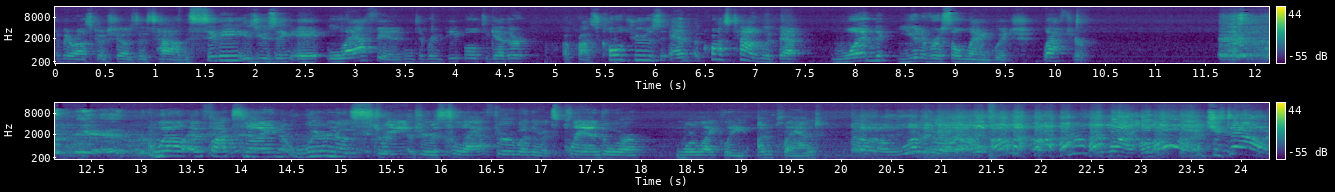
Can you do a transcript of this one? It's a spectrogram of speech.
And Roscoe shows us how the city is using a laugh-in to bring people together across cultures and across town with that one universal language, laughter. Well, at Fox 9, we're no strangers to laughter, whether it's planned or, more likely, unplanned. Oh, love it. Oh, oh, oh, my, oh, she's down.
